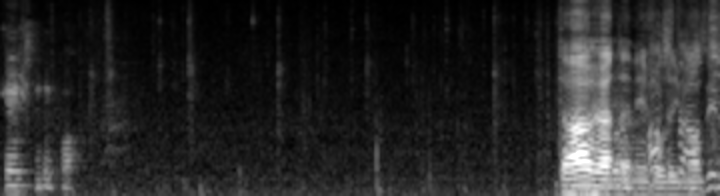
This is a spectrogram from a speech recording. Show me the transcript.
Cash voor de pak. Daar rende in ieder geval iemand.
